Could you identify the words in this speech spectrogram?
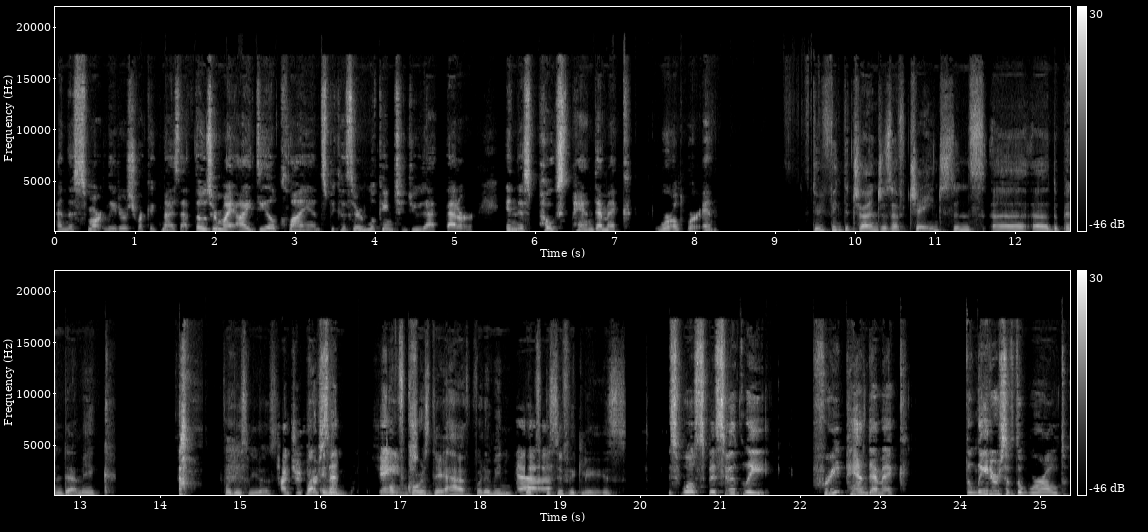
And the smart leaders recognize that. Those are my ideal clients because they're mm looking to do that better in this post pandemic world we're in. Do you think the challenges have changed since uh, uh, the pandemic for these leaders? Hundred well, percent. I mean, of course they have, but I mean, yeah. what specifically is? Well, specifically, pre-pandemic, the leaders of the world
